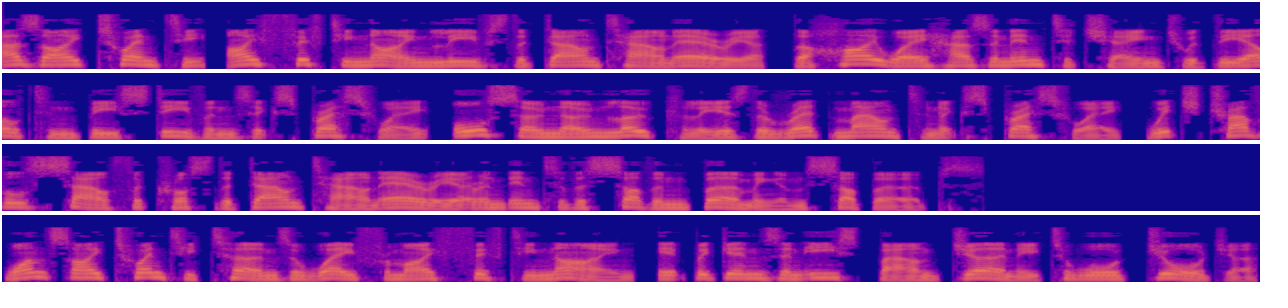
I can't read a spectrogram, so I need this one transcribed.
As I-20, I-59 leaves the downtown area, the highway has an interchange with the Elton B. Stevens Expressway, also known locally as the Red Mountain Expressway, which travels south across the downtown area and into the southern Birmingham suburbs. Once I-20 turns away from I-59, it begins an eastbound journey toward Georgia.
